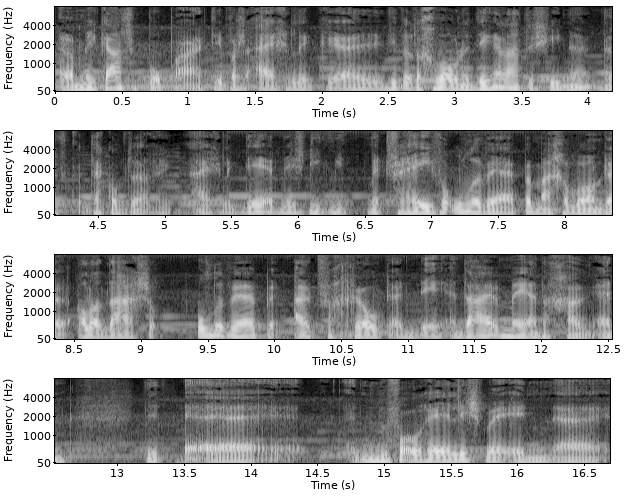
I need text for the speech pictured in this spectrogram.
de Amerikaanse popart, die was eigenlijk, uh, die wilde gewone dingen laten zien. Hè? Dat, daar komt er eigenlijk neer. En is niet, niet met verheven onderwerpen, maar gewoon de alledaagse onderwerpen uitvergroot en, ding, en daar mee aan de gang. En dit, uh, nouveau realisme in, uh,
